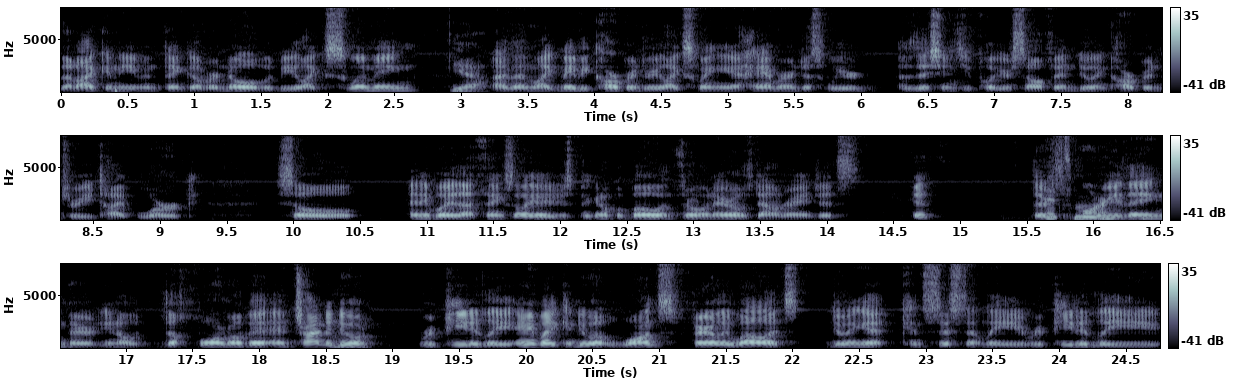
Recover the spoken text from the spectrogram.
that I can even think of or know of would be like swimming, Yeah. and then like maybe carpentry, like swinging a hammer in just weird positions you put yourself in doing carpentry type work. So anybody that thinks, oh yeah, you're just picking up a bow and throwing arrows downrange, it's it. There's It's more. breathing, there you know the form of it, and trying to do it repeatedly. Anybody can do it once fairly well. It's doing it consistently, repeatedly,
